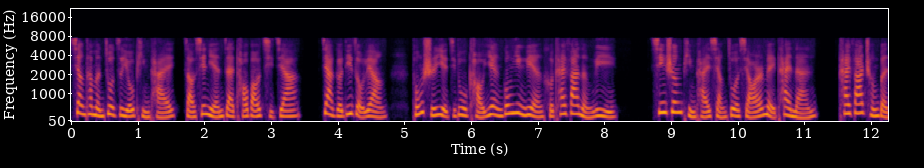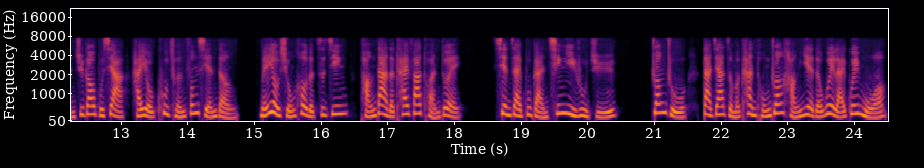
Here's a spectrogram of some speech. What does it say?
像他们做自有品牌，早些年在淘宝起家，价格低走量，同时也极度考验供应链和开发能力。新生品牌想做小而美太难，开发成本居高不下，还有库存风险等，没有雄厚的资金、庞大的开发团队，现在不敢轻易入局。庄主，大家怎么看童装行业的未来规模？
